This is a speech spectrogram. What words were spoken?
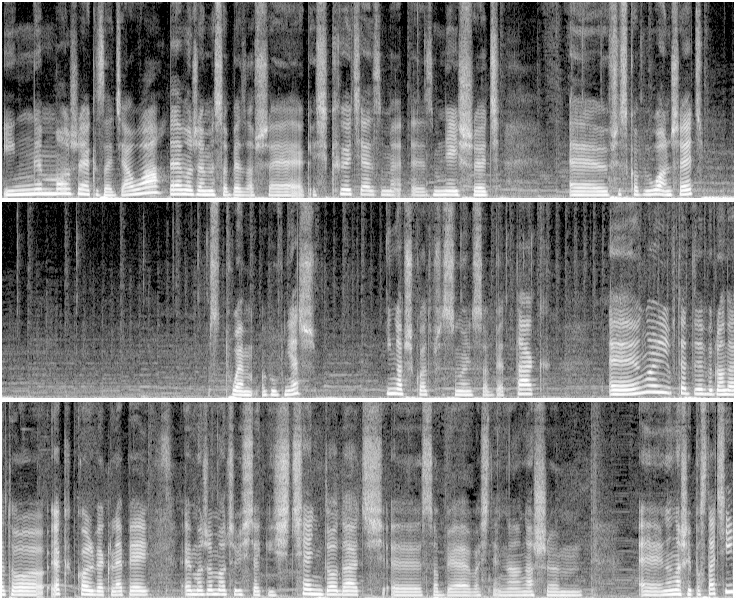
inny może, jak zadziała. Ale możemy sobie zawsze jakieś krycie yy, zmniejszyć, yy, wszystko wyłączyć z tłem również i na przykład przesunąć sobie tak. E, No i wtedy wygląda to jakkolwiek lepiej. E, Możemy oczywiście jakiś cień dodać e, sobie właśnie na naszym e, na naszej postaci.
